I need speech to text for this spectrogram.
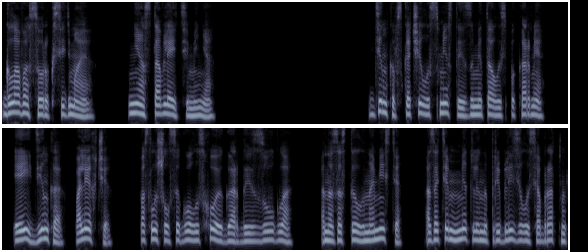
Глава 47. Не оставляйте меня. Динка вскочила с места и заметалась по корме. «Эй, Динка, полегче!» — послышался голос Хоегарда из-за угла. Она застыла на месте, а затем медленно приблизилась обратно к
